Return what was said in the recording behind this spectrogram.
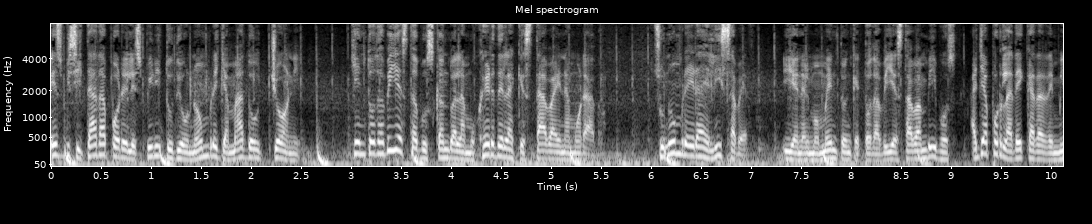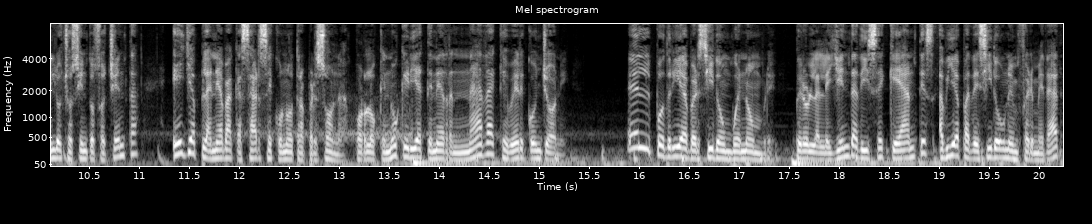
es visitada por el espíritu de un hombre llamado Johnny, quien todavía está buscando a la mujer de la que estaba enamorado. Su nombre era Elizabeth, y en el momento en que todavía estaban vivos, allá por la década de 1880, ella planeaba casarse con otra persona, por lo que no quería tener nada que ver con Johnny. Él podría haber sido un buen hombre, pero la leyenda dice que antes había padecido una enfermedad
